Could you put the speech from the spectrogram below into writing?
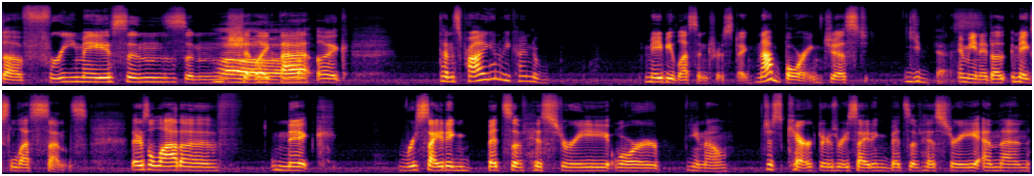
the Freemasons and shit like Uh. that, like, then it's probably going to be kind of maybe less interesting. Not boring, just you Yes. I mean it does it makes less sense. There's a lot of Nick reciting bits of history or, you know, just characters reciting bits of history and then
